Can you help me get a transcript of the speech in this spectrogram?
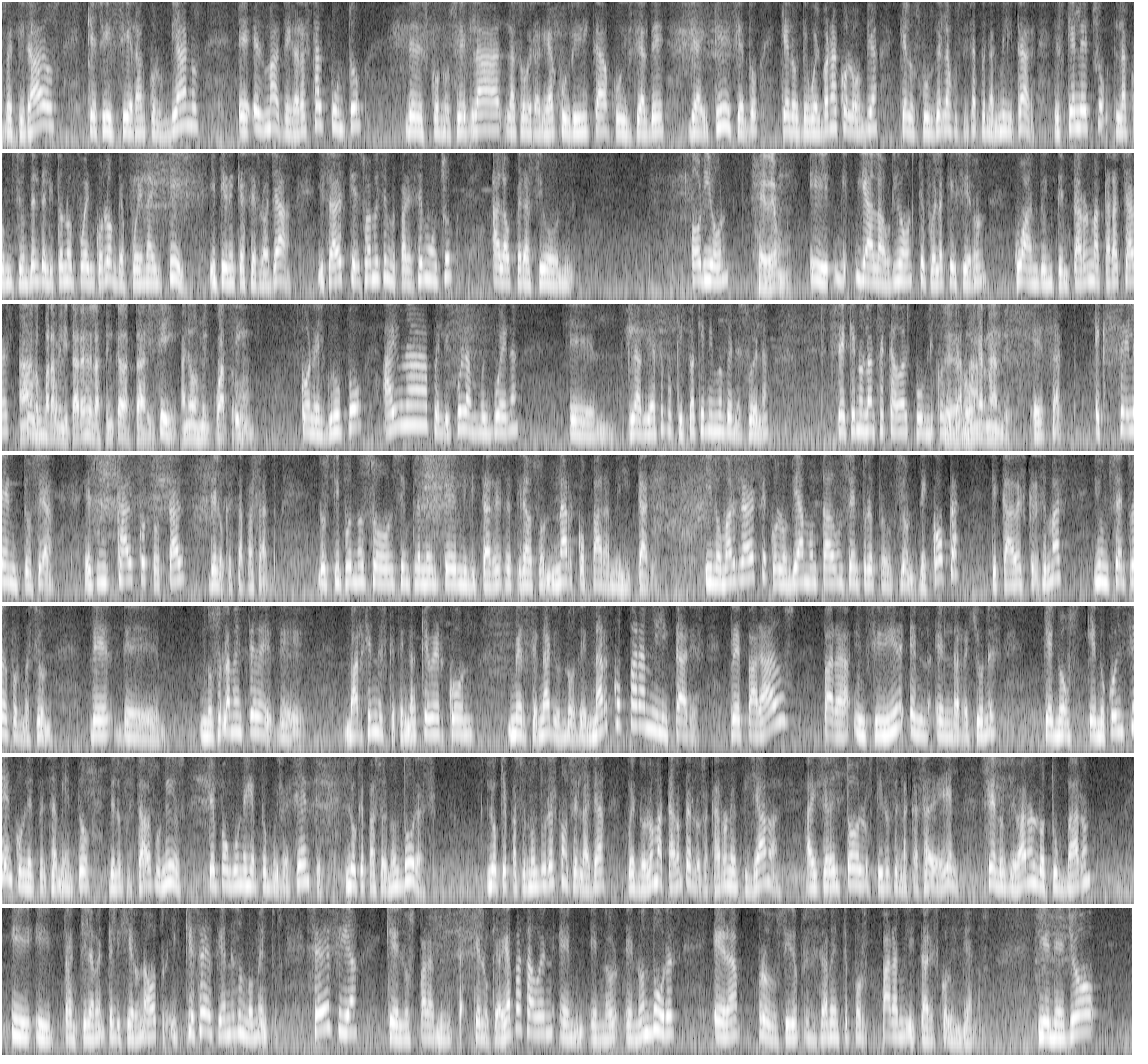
retirados, que si, si eran colombianos. es más, llegar hasta el punto de desconocer la, soberanía jurídica judicial de, Haití, diciendo que los devuelvan a Colombia, que los juzgue la justicia penal militar. Es que el hecho, la comisión del delito no fue en Colombia, fue en Haití y tienen que hacerlo allá. Y sabes que eso a mí se me parece mucho a la operación Orión. Gedeón. Y, a la Orión, que fue la que hicieron cuando intentaron matar a Chávez. Ah, los paramilitares de la finca de Actari. Sí. Año 2004. Sí, Con el grupo hay una película muy buena, eh, que la vi hace poquito aquí mismo en Venezuela, sé que no la han sacado al público. De Rubén Hernández. Exacto, excelente, o sea, es un calco total de lo que está pasando. Los tipos no son simplemente militares retirados, son narcoparamilitares. Y lo más grave es que Colombia ha montado un centro de producción de coca, que cada vez crece más, y un centro de formación de, no solamente de márgenes que tengan que ver con mercenarios, no, de narcoparamilitares preparados para incidir en, las regiones que no, que no coinciden con el pensamiento de los Estados Unidos. Te pongo un ejemplo muy reciente, lo que pasó en Honduras. Lo que pasó en Honduras con Celaya, pues no lo mataron, pero lo sacaron en pijama. Ahí se ven todos los tiros en la casa de él. Se lo llevaron, lo tumbaron y, tranquilamente eligieron a otro. ¿Y qué se decía en esos momentos? Se decía que, los que lo que había pasado en, en, Honduras era producido precisamente por paramilitares colombianos. Y en ello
